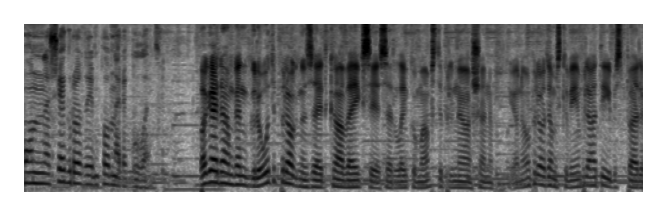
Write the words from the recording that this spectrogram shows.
un šie grozījumi to neregulēs. Pagaidām gan grūti prognozēt, kā veiksies ar likuma apstiprināšanu, jo nav, protams, ka vienprātības par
